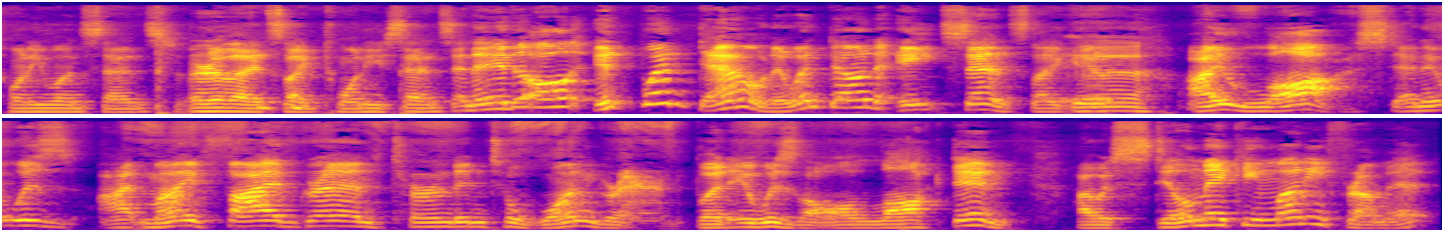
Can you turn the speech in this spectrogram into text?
21 cents or like, it's like 20 cents and it all it went down. It went down to 8 cents. Like it- I lost and it was I, my 5 grand turned into 1 grand, but it was all locked in. I was still making money from it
